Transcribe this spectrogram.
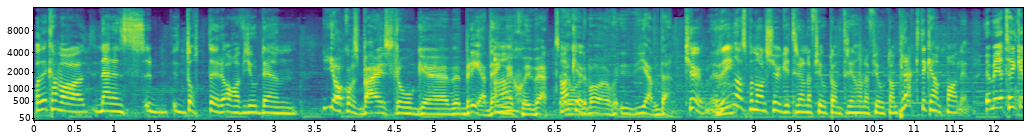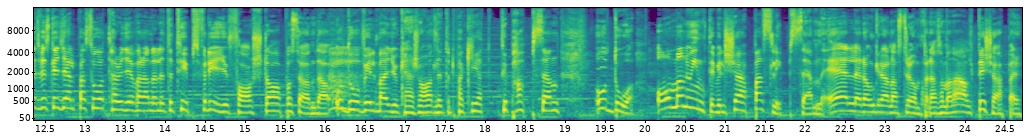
Och det kan vara när ens dotter avgjorde en... Jakobsberg slog eh, Bredäng Ah. med 7-1. Ah, och det var, gällde. Kul. Ring oss på 020 314 314. Praktikant Malin. Ja, men jag tänker att vi ska hjälpas åt här och ge varandra lite tips för det är ju fars dag på söndag och då vill man ju kanske ha ett litet paket till pappsen. Och då, om man nu inte vill köpa slipsen eller de gröna strumporna som man alltid köper,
